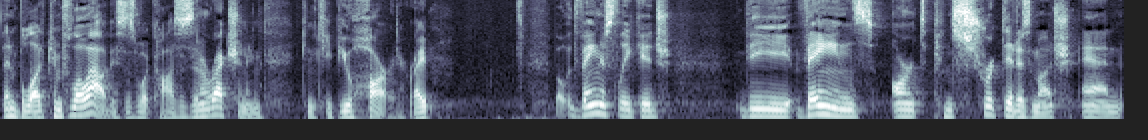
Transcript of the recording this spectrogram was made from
than blood can flow out. This is what causes an erection and can keep you hard, right? But with venous leakage, the veins aren't constricted as much and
